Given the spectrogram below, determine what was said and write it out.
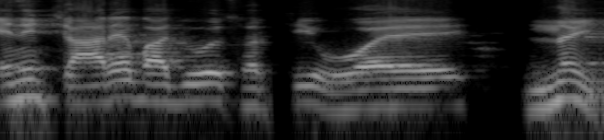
એની ચારે બાજુઓ સરખી હોય નહીં.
